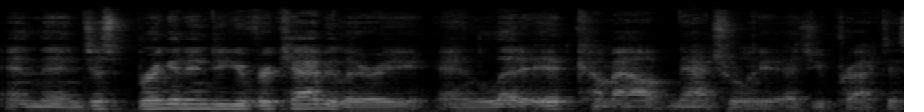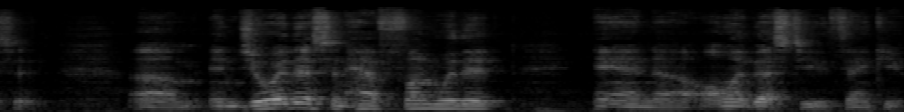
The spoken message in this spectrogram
and then just bring it into your vocabulary and let it come out naturally as you practice it. Um, enjoy this and have fun with it, and uh, all my best to you. Thank you.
